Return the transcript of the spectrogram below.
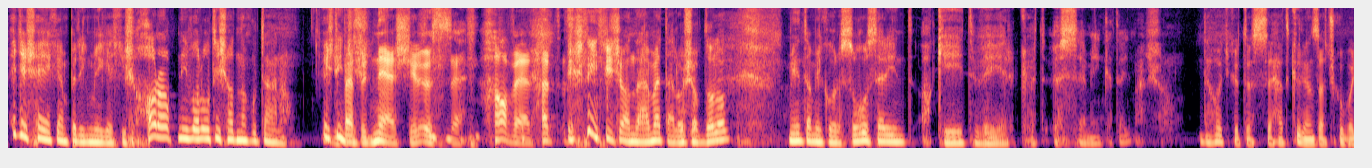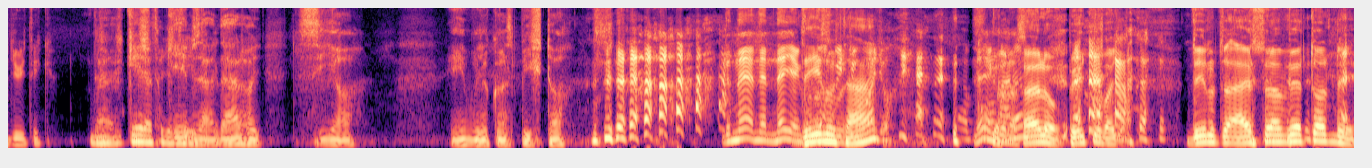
egyes helyeken pedig még egy kis harapnivalót is adnak utána. És nincs, Persze, is, hogy ne essél össze. Haver, hát és nincs is annál metálosabb dolog, mint amikor szó szerint a két vér köt össze minket egymással. De hogy köt össze? Hát külön zacskóba gyűjtik. De kéred, hogy a Képzeld el, hogy szia, én vagyok az Pista. De ne, ne, ne ilyen Délután? vagyok. Ne gonosz. Hello, Péti vagyok. Délután elszólom vért adni?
